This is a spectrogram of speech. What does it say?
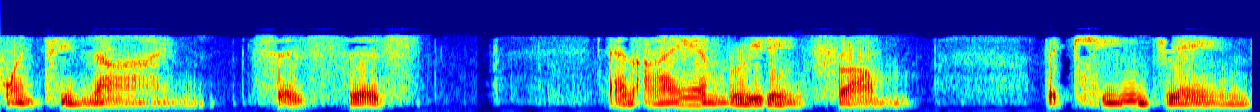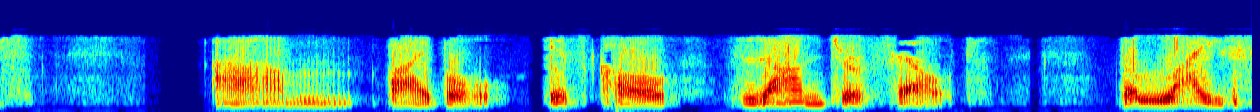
29 says this, and I am reading from the King James um, Bible. It's called Zondervan, the Life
